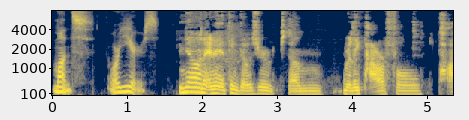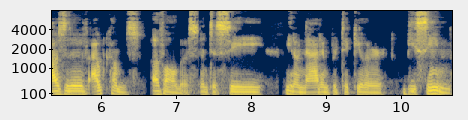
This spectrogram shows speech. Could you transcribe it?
months or years. No, and I think those are some really powerful, positive outcomes of all this. And to see, you know, Nat in particular be seen.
